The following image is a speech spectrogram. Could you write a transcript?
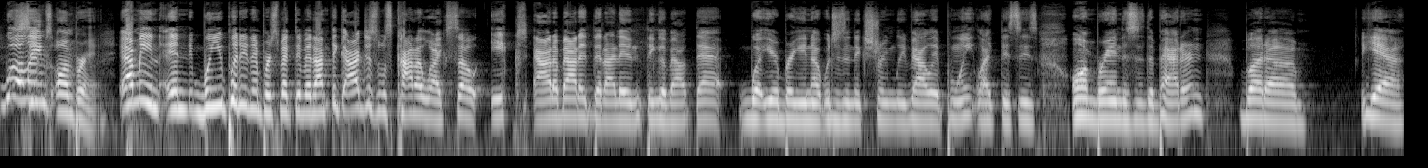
Well, Seems on brand. I mean, and when you put it in perspective, and I think I just was kind of like so icked out about it that I didn't think about that, what you're bringing up, which is an extremely valid point. Like, this is on brand, this is the pattern. But uh, yeah,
